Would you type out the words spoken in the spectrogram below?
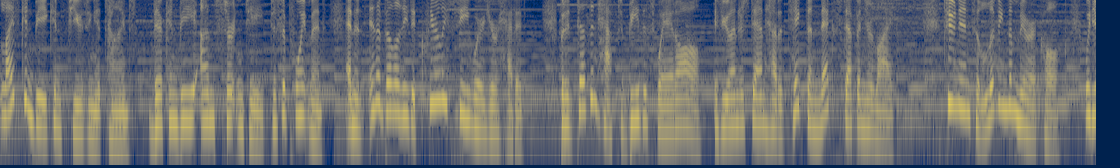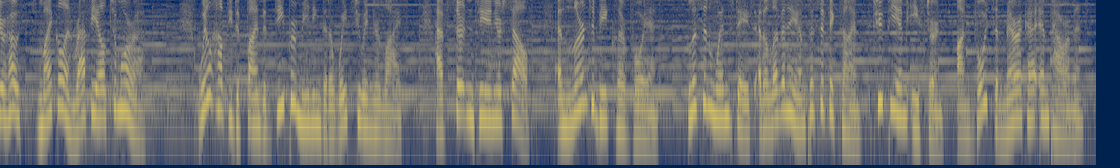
Life can be confusing at times. There can be uncertainty, disappointment, and an inability to clearly see where you're headed. But it doesn't have to be this way at all if you understand how to take the next step in your life. Tune in to Living the Miracle with your hosts, Michael and Raphael Tamura. We'll help you define the deeper meaning that awaits you in your life, have certainty in yourself, and learn to be clairvoyant. Listen Wednesdays at 11 a.m. Pacific Time, 2 p.m. Eastern on Voice America Empowerment.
